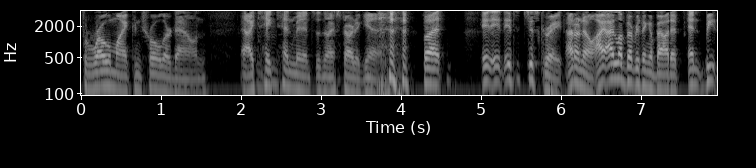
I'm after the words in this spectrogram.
throw my controller down, and I take Mm-hmm. ten minutes and then I start again. but it, it, it's just great. I don't know. I, I love everything about it, and be,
